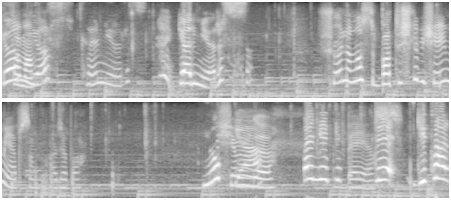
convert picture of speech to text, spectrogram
Tamam. Görmüyoruz. Görmüyoruz. Görmüyoruz. Şöyle nasıl batışlı bir şey mi yapsam acaba? Yok Şimdi ya. Bence beyaz. de gitar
